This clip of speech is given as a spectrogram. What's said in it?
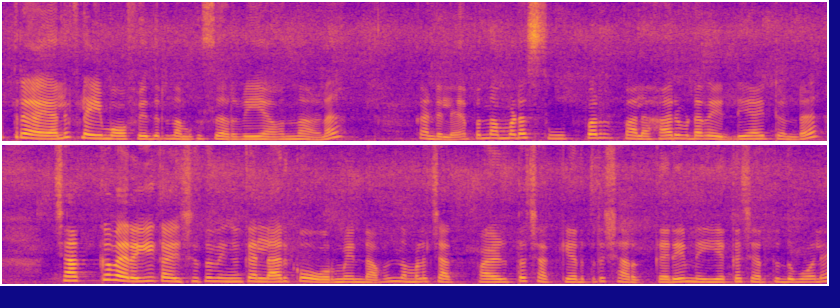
ഇത്രയായാലും ഫ്ലെയിം ഓഫ് ചെയ്തിട്ട് നമുക്ക് സെർവ് ചെയ്യാവുന്നതാണ്. കണ്ടില്ലേ? അപ്പം നമ്മുടെ സൂപ്പർ പലഹാരം ഇവിടെ റെഡി ആയിട്ടുണ്ട്. ചക്ക വിരകി കഴിച്ചത് നിങ്ങൾക്ക് എല്ലാവർക്കും ഓർമ്മയുണ്ടാവും. നമ്മൾ ചക്ക പഴുത്ത ചക്ക എടുത്തിട്ട് ശർക്കരയും നെയ്യൊക്കെ ചേർത്ത് ഇതുപോലെ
